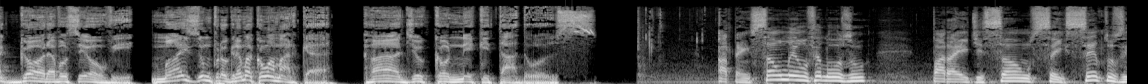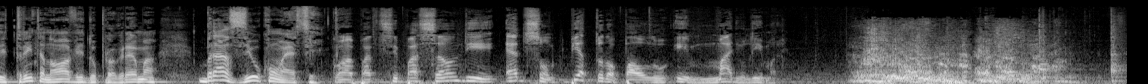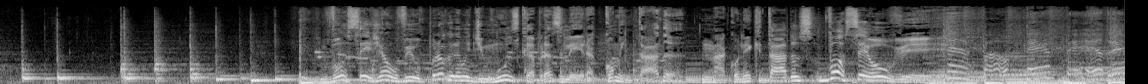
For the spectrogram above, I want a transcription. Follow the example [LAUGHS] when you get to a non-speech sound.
Agora você ouve mais um programa com a marca Rádio Conectados. Atenção, Leão Veloso, para a edição 639 do programa Brasil com S. Com a participação de Edson Pietropaulo e Mário Lima. Você já ouviu o programa de música brasileira comentada? Na Conectados, você ouve. É pau, é pedra, é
